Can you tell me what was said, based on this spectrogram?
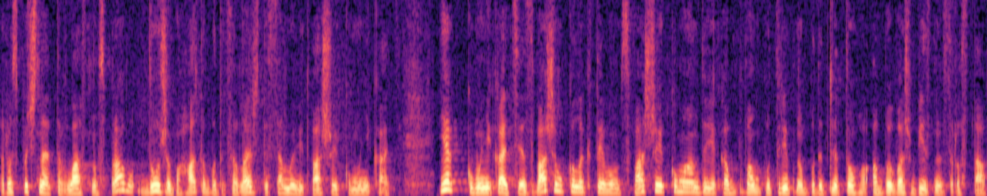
розпочнете власну справу, дуже багато буде залежати саме від вашої комунікації. Як комунікація з вашим колективом, з вашою командою, яка вам потрібна буде для того, аби ваш бізнес зростав,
